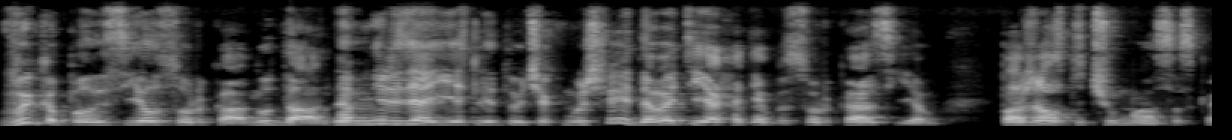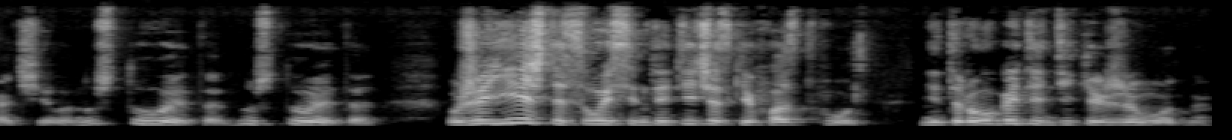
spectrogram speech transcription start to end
выкопал и съел сурка. Ну да, нам нельзя есть летучих мышей, давайте я хотя бы сурка съем. Пожалуйста, чума соскочила. Ну что это? Ну что это? Уже ешьте свой синтетический фастфуд. Не трогайте диких животных.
